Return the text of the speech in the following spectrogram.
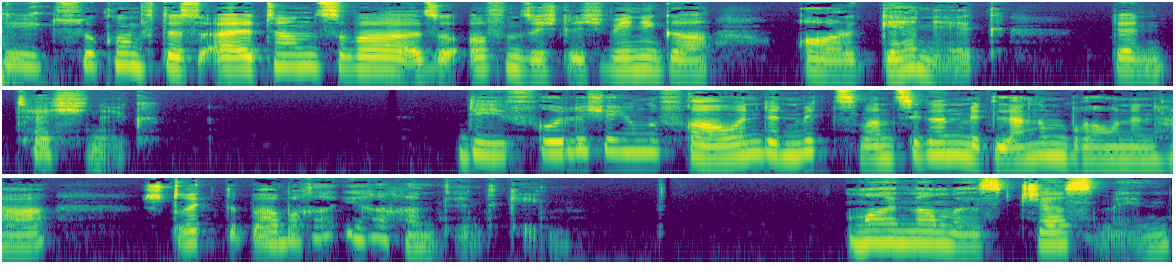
Die Zukunft des Alterns war also offensichtlich weniger organic, denn Technik. Die fröhliche junge Frau in den Mitzwanzigern mit langem braunen Haar streckte Barbara ihre Hand entgegen. Mein Name ist Jasmine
